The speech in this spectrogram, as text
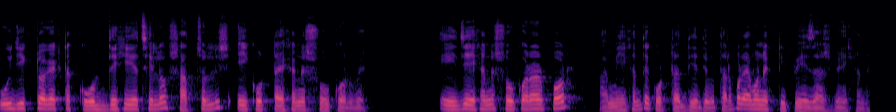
ওই যে একটু কোড দেখিয়েছিল, সাতচল্লিশ, এই কোডটা এখানে শো করবে। এই যে এখানে শো করার পর আমি এখান থেকে কোডটা দিয়ে দেবো। তারপর এমন একটি পেজ আসবে এখানে।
